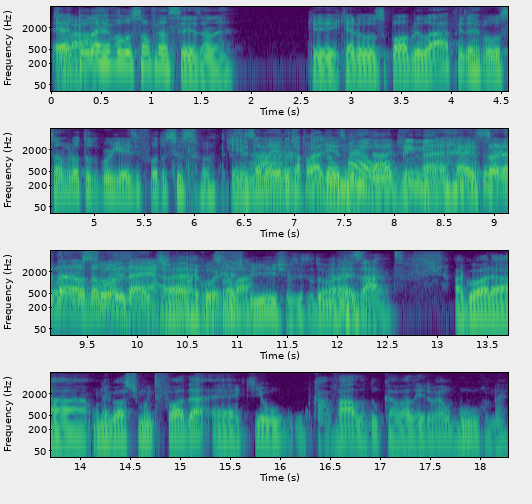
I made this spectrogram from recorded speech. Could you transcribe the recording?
sei É lá. toda a Revolução Francesa, né? Que, que eram os pobres lá, fez a revolução, virou tudo burguês e foda-se os outros. Isso também é do da capitalismo. É, o oprimido. É, a história da- da opressor, humanidade. né? É, Aquela a Revolução dos lá. Bichos e tudo mais. né? Exato. Agora, um negócio muito foda é que o, o cavalo do cavaleiro é o burro, né?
